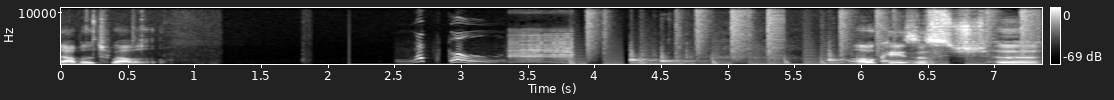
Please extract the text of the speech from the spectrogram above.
Double Trouble. Okay, this is uh,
